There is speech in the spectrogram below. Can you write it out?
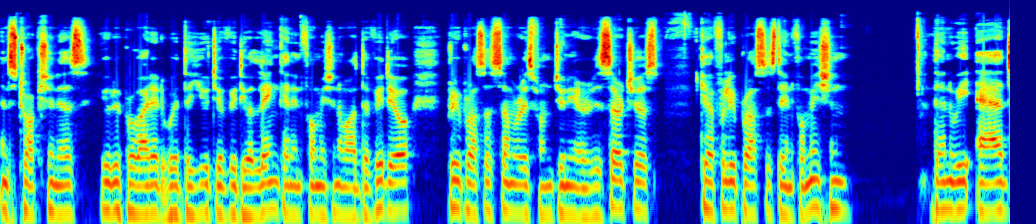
Instruction is you'll be provided with the youtube video link and information about the video pre-processed summaries from junior researchers carefully process the information. Then we add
